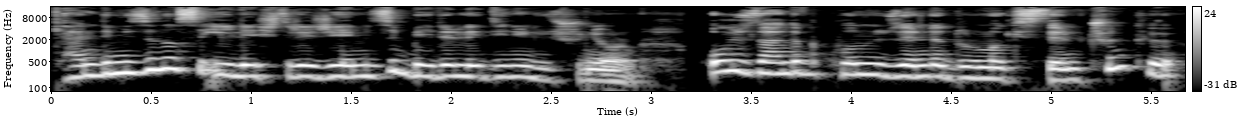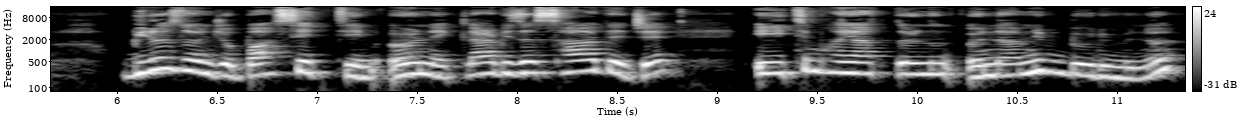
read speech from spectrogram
kendimizi nasıl iyileştireceğimizi belirlediğini düşünüyorum. O yüzden de bu konunun üzerinde durmak isterim. Çünkü biraz önce bahsettiğim örnekler bize sadece eğitim hayatlarının önemli bir bölümünü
